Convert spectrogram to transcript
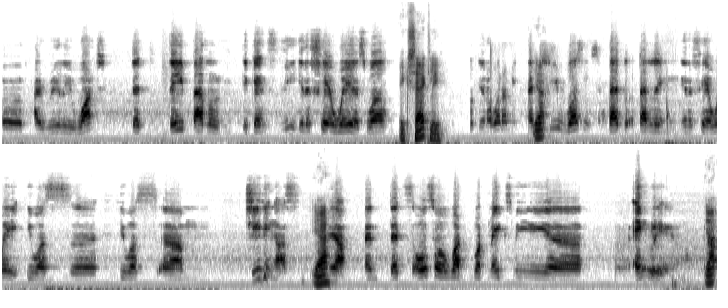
uh, I really want that they battle against me in a fair way as well. Exactly. You know what I mean? And Yeah. he wasn't bat- battling in a fair way. He was uh, he was um, cheating us. Yeah. Yeah, and that's also what what makes me uh, angry. Yeah.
